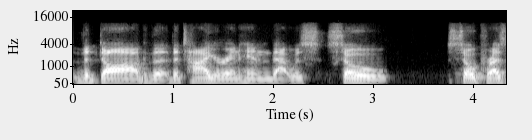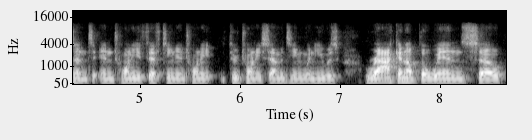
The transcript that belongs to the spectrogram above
the dog, the the tiger in him that was so so present in 2015 and 20 through 2017 when he was racking up the wins. So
